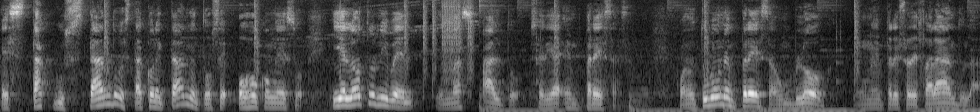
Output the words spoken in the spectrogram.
está gustando, está conectando, entonces ojo con eso. Y el otro nivel, el más alto, sería empresas. Cuando tú ves una empresa, un blog, una empresa de farándula,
